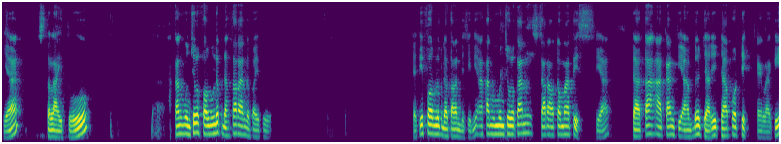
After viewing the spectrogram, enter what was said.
Ya, setelah itu Nah, akan muncul formulir pendaftaran, Bapak Ibu. Jadi formulir pendaftaran di sini akan memunculkan secara otomatis ya. Data akan diambil dari Dapodik. Sekali lagi,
